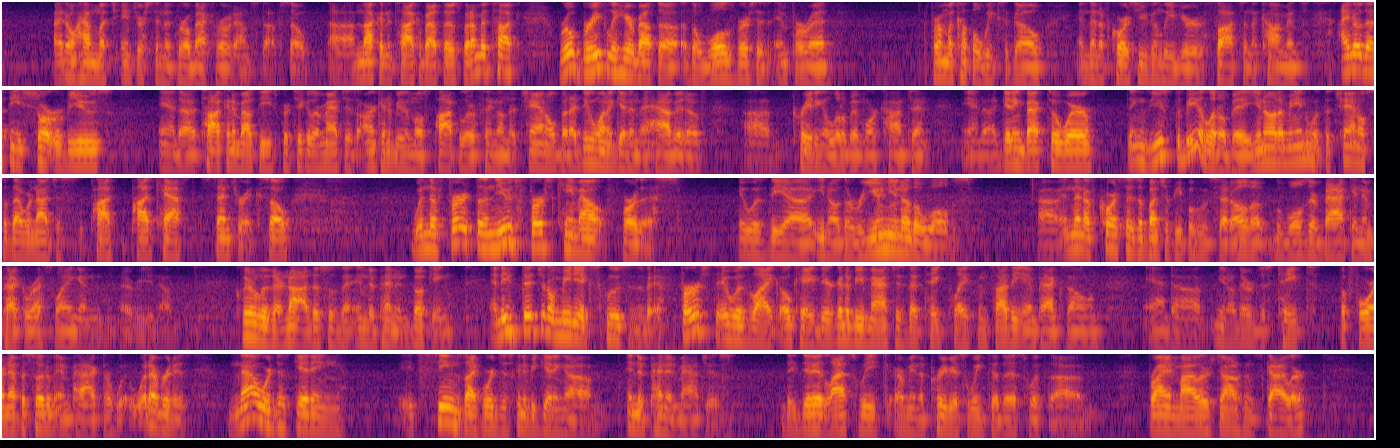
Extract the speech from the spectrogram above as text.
I don't have much interest in the throwback throwdown stuff, so uh, I'm not going to talk about those. But I'm going to talk real briefly here about the the Wolves versus Infrared from a couple weeks ago, and then of course you can leave your thoughts in the comments. I know that these short reviews and uh, talking about these particular matches aren't going to be the most popular thing on the channel, but I do want to get in the habit of uh, creating a little bit more content and uh, getting back to where things used to be a little bit, you know what I mean, with the channel so that we're not just pod, podcast centric. So when the first the news first came out for this, it was the uh, you know the reunion of the Wolves, uh, and then of course there's a bunch of people who said, oh the, the Wolves are back in Impact Wrestling, and you know clearly they're not. This was an independent booking. And these digital media exclusives, at first it was like, okay, they're going to be matches that take place inside the Impact Zone, and uh, you know they're just taped before an episode of Impact or wh- whatever it is. Now we're just getting. It seems like we're just going to be getting uh, independent matches. They did it last week, or I mean the previous week to this with uh, Brian Myers, Jonathan Skyler,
